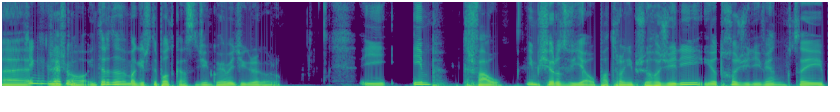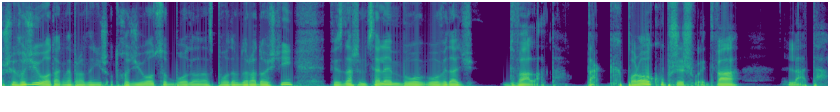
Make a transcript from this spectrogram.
E, Dzięki, Grzesiu. jako internetowy magiczny podcast. Dziękujemy Ci, Grzegorzu. I IMP trwał. IMP się rozwijał. Patroni przychodzili i odchodzili. Więcej przychodziło tak naprawdę niż odchodziło, co było dla nas powodem do radości. Więc naszym celem było, było wydać dwa lata. Tak, po roku przyszły dwa lata.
